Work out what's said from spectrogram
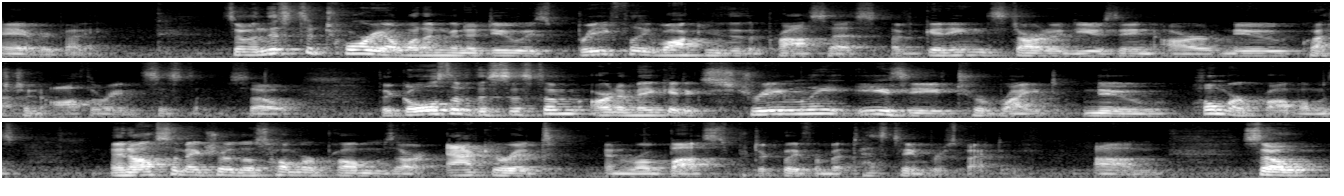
Hey everybody. So in this tutorial, what I'm going to do is briefly walk you through the process of getting started using our new question authoring system. So the goals of the system are to make it extremely easy to write new homework problems and also make sure those homework problems are accurate and robust, particularly from a testing perspective. Um, so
